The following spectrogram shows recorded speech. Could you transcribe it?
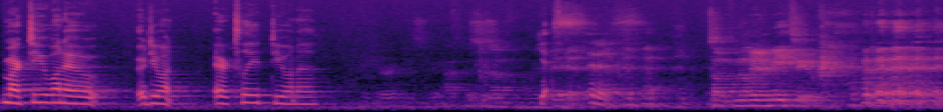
Mark, do you want to, or do you want Eric to lead? Do you want to? Yes, it is. It's unfamiliar to me too.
